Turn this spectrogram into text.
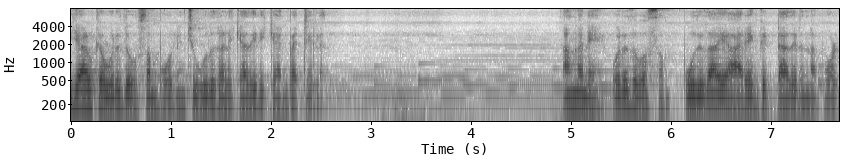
ഇയാൾക്ക് ഒരു ദിവസം പോലും ചൂത് കളിക്കാതിരിക്കാൻ പറ്റില്ല. അങ്ങനെ ഒരു ദിവസം പുതിയതായി ആരെയും കിട്ടാതിരുന്നപ്പോൾ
